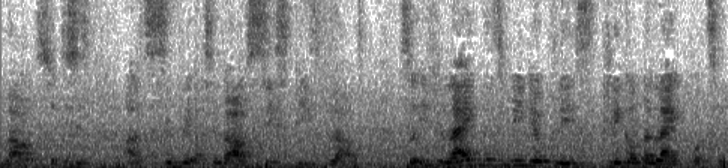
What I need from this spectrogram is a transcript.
blouse. So this is a simply simply our six piece blouse. So if you like this video please click on the like button.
